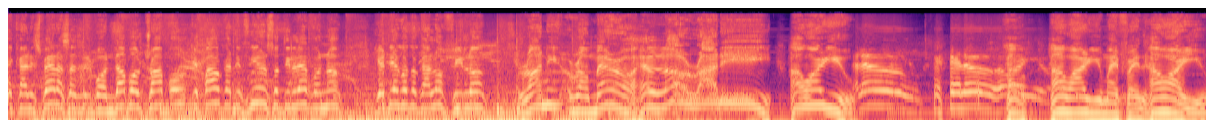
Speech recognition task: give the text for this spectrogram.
Ε, καλησπέρα σας λοιπόν, Double Trouble και πάω κατευθείαν στο τηλέφωνο γιατί έχω το καλό φίλο Ronnie Romero. Hello Ronnie, how are you? Hello, hello, how, How, are you? how are you my friend, how are you?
